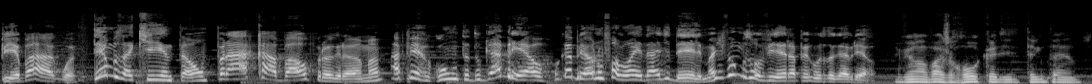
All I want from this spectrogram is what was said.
beba água. Temos aqui então, para acabar o programa, a pergunta do Gabriel. O Gabriel não falou a idade dele, mas vamos ouvir a pergunta do Gabriel. Viu uma voz rouca de 30 anos.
